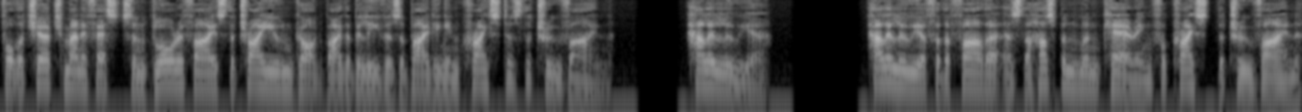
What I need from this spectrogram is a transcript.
for the church manifests and glorifies the triune God by the believers abiding in Christ as the true vine. Hallelujah! Hallelujah for the Father as the husbandman caring for Christ the true vine,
